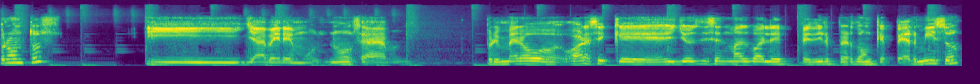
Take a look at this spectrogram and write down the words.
prontos y ya veremos, ¿no? O sea, primero, ahora sí que ellos dicen más vale pedir perdón que permiso.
